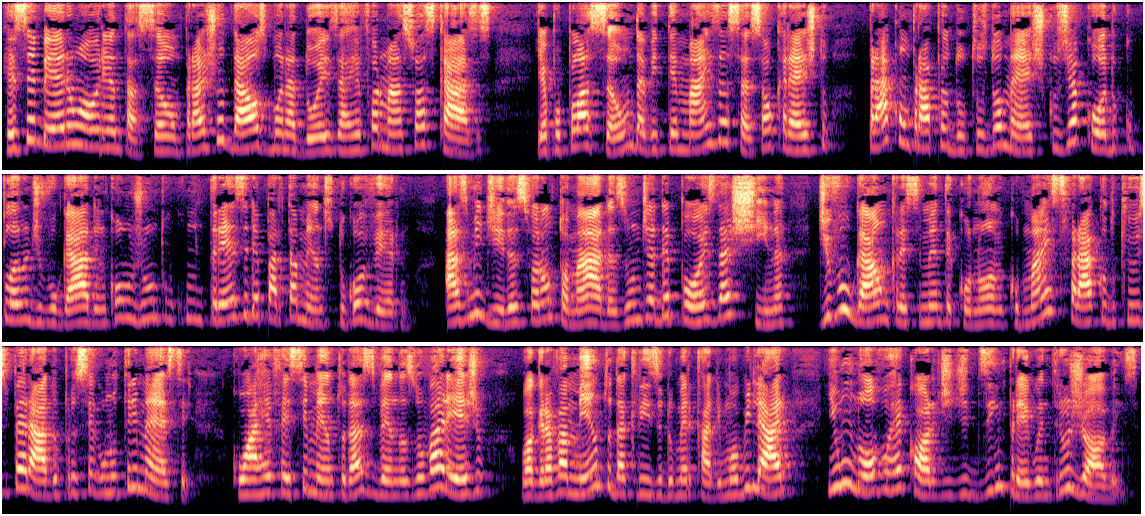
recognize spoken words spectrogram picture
receberam a orientação para ajudar os moradores a reformar suas casas, e a população deve ter mais acesso ao crédito para comprar produtos domésticos de acordo com o plano divulgado em conjunto com 13 departamentos do governo. As medidas foram tomadas um dia depois da China divulgar um crescimento econômico mais fraco do que o esperado para o segundo trimestre, com o arrefecimento das vendas no varejo, o agravamento da crise do mercado imobiliário e um novo recorde de desemprego entre os jovens.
